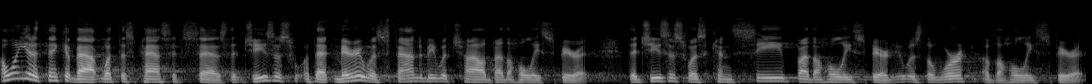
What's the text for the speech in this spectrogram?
I want you to think about what this passage says that Jesus, that Mary was found to be with child by the Holy Spirit, that Jesus was conceived by the Holy Spirit. It was the work of the Holy Spirit.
